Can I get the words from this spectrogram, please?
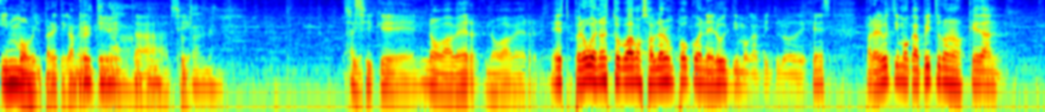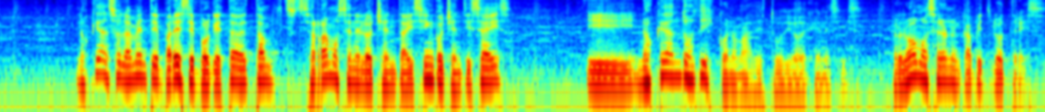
inmóvil prácticamente. Retirado. está, sí. Totalmente. Así que no va a haber, no va a haber. esto- pero bueno, esto vamos a hablar un poco en el último capítulo de Genesis. Para el último capítulo nos quedan. Nos quedan solamente, parece, porque está, está- cerramos en el 85-86 y nos quedan dos discos nomás de estudio de Genesis. Pero lo vamos a hacer en el capítulo 3.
